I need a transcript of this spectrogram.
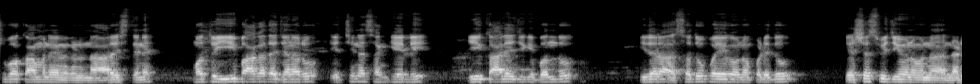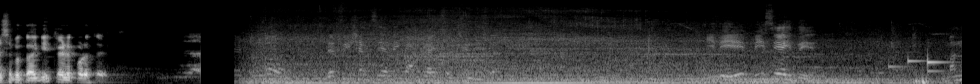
ಶುಭ ಕಾಮನೆಗಳನ್ನು ಹಾರೈಸ್ತೇನೆ. ಮತ್ತು ಈ ಭಾಗದ ಜನರು ಹೆಚ್ಚಿನ ಸಂಖ್ಯೆಯಲ್ಲಿ ಈ ಕಾಲೇಜಿಗೆ ಬಂದು ಇದರ ಸದುಪಯೋಗವನ್ನು ಪಡೆದು ಯಶಸ್ವಿ ಜೀವನವನ್ನು ನಡೆಸಬೇಕಾಗಿ ಕೇಳಿಕೊಳ್ಳುತ್ತೇವೆ. ఇది బీసీఐది మన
